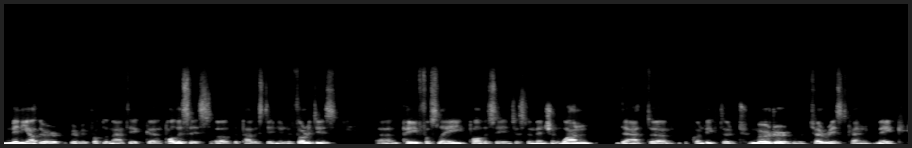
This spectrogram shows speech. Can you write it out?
many other very problematic uh, policies of the Palestinian authorities. Uh, pay for slay policy, just to mention one, that um, convicted murder or terrorist can make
